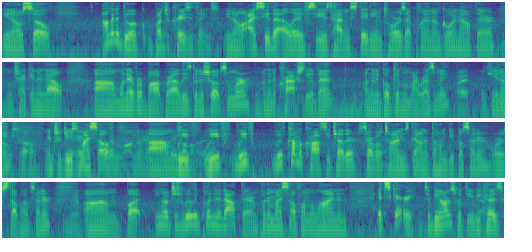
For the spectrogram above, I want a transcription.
you know so i'm going to do a bunch of crazy things you know i see that lafc is having stadium tours i plan on going out there Mm-hmm. checking it out um, whenever bob bradley's going to show up somewhere Mm-hmm. i'm going to crash the event i'm going to go give him my resume Right. you Introduce know, yourself. introduce yeah, myself. put 'em on the radar, Um, we've yourself on the radar. we've we've we've come across each other several Okay. times down at the Home Depot Center or StubHub Center, Mm-hmm. um, but you know, just really putting it out there and putting myself on the line, and it's scary to be honest with you because,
